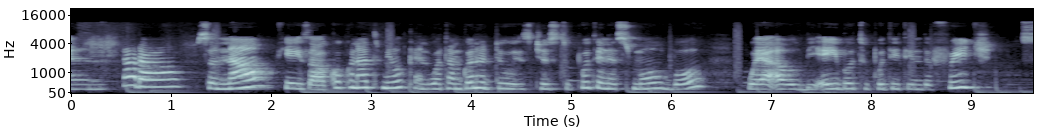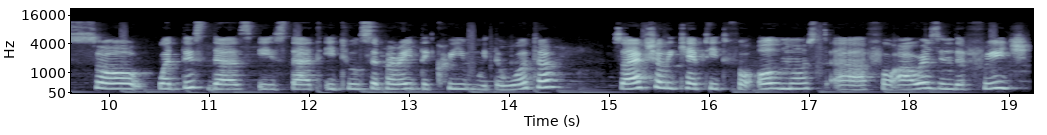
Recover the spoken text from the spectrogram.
and ta-da! So now here is our coconut milk and what I'm gonna do is just to put in a small bowl where I will be able to put it in the fridge. So what this does is that it will separate the cream with the water. So I actually kept it for almost uh, 4 hours in the fridge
